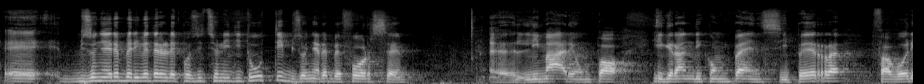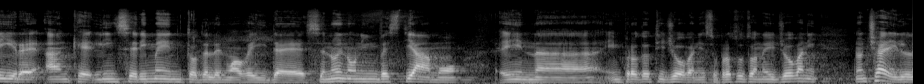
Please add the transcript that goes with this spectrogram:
eh, bisognerebbe rivedere le posizioni di tutti, bisognerebbe forse eh, limare un po' i grandi compensi per favorire anche l'inserimento delle nuove idee, se noi non investiamo in, uh, in prodotti giovani e soprattutto nei giovani non c'è il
